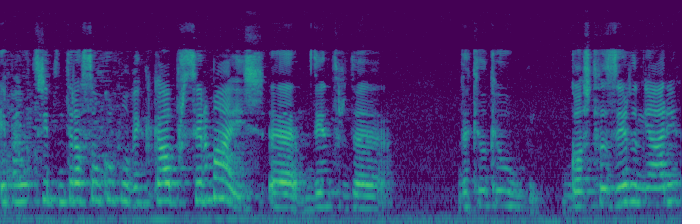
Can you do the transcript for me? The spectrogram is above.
epá, é outro tipo de interação com o público, acaba por ser mais ah, dentro da, daquilo que eu gosto de fazer, da minha área,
